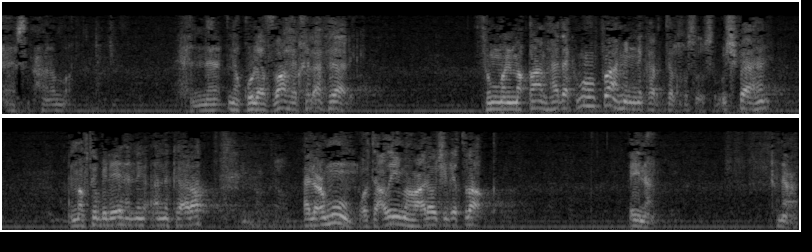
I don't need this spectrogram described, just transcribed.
يا سبحان الله. نقول الظاهر خلاف ذلك. ثم المقام هذاك مو فاهم إنك أردت الخصوص. وش فاهم؟ المكتوب إليه إنك أردت العموم وتعظيمه على وجه الإطلاق. أي نعم. نعم.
